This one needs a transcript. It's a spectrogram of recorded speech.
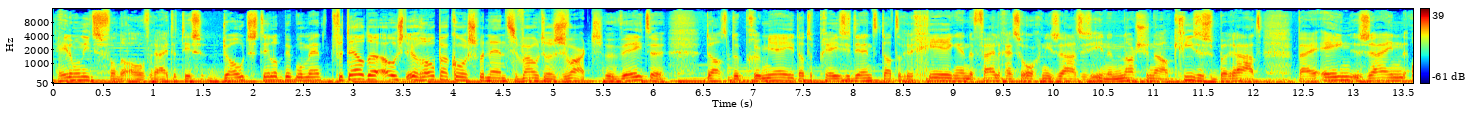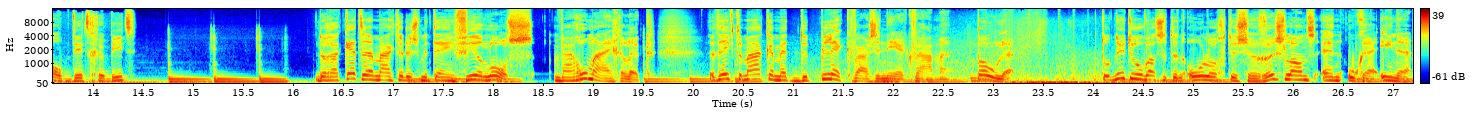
helemaal niets van de overheid. Het is doodstil op dit moment. Vertelde Oost-Europa-correspondent Wouter Zwart. We weten dat de premier, dat de president, dat de regering en de veiligheidsorganisaties in een nationaal crisisberaad bijeen zijn op dit gebied. De raketten maakten dus meteen veel los. Waarom eigenlijk? Dat heeft te maken met de plek waar ze neerkwamen: Polen. Tot nu toe was het een oorlog tussen Rusland en Oekraïne.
